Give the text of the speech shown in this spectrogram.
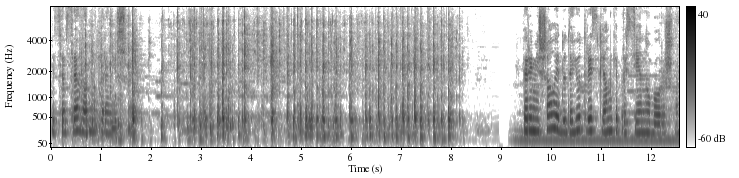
І це все гарно перемішую. Перемішала і додаю 3 склянки просіяного борошна.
